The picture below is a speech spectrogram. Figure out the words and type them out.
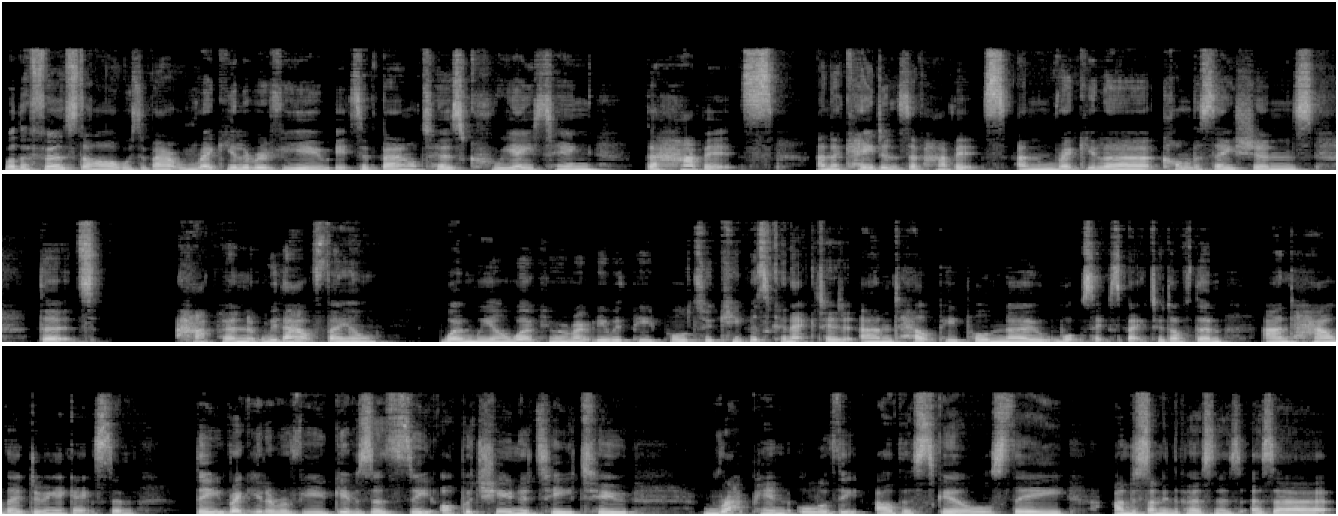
Well, the first R was about regular review. It's about us creating the habits and a cadence of habits and regular conversations that happen without fail when we are working remotely with people to keep us connected and help people know what's expected of them and how they're doing against them. The regular review gives us the opportunity to wrap in all of the other skills, the understanding the person as, as a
